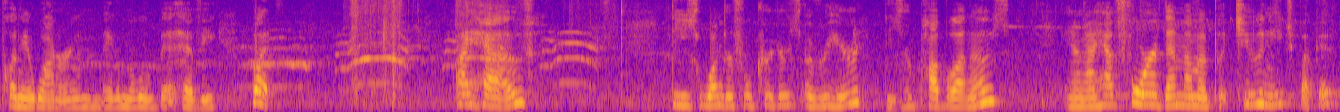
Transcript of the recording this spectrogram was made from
plenty of water in them, make them a little bit heavy. But I have these wonderful critters over here. These are poblanos. And I have four of them. I'm going to put two in each bucket.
